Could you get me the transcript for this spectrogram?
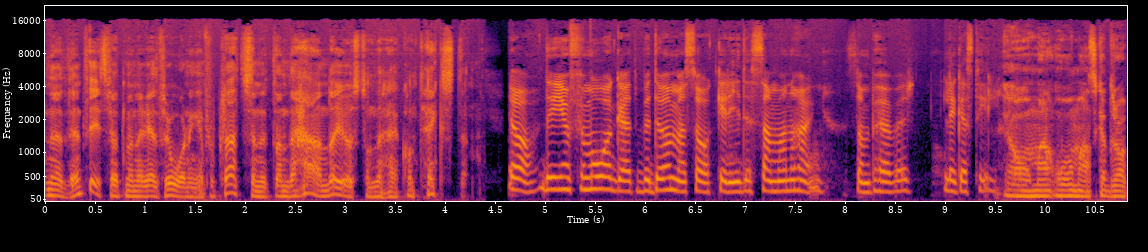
nödvändigtvis för att man är rädd för ordningen på platsen, utan det handlar just om den här kontexten. Ja, det är ju en förmåga att bedöma saker i det sammanhang som behöver läggas till. Ja, om man, om man ska dra,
